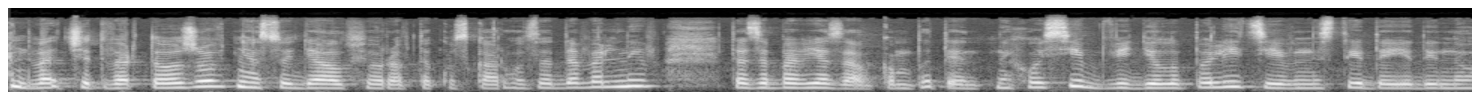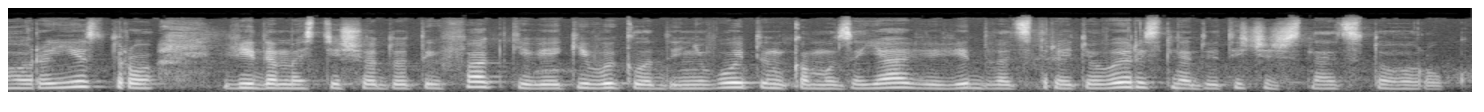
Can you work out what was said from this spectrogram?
24 жовтня суддя Алфьоров таку скаргу задовольнив та зобов'язав компетентних осіб відділу поліції внести до єдиного реєстру відомості щодо тих фактів, які викладені Войтенком у заяві від 23 вересня 2016 року.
